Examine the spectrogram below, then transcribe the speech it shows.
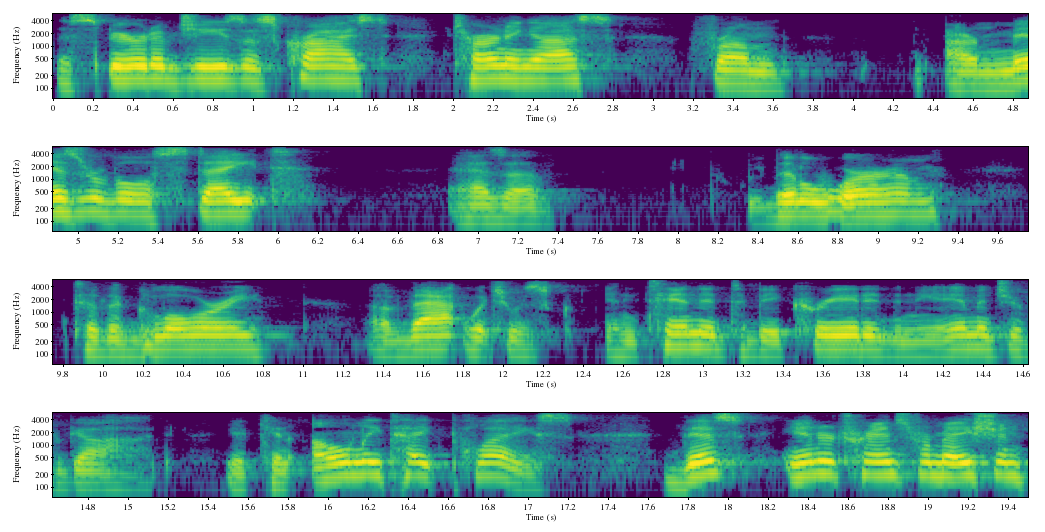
The Spirit of Jesus Christ turning us from our miserable state as a little worm to the glory of that which was intended to be created in the image of God. It can only take place this inner transformation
